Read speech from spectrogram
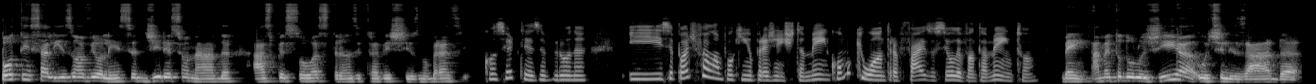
potencializam a violência direcionada às pessoas trans e travestis no Brasil. Com certeza, Bruna. E você pode falar um pouquinho para a gente também como que o ANTRA faz o seu levantamento? Bem, a metodologia utilizada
